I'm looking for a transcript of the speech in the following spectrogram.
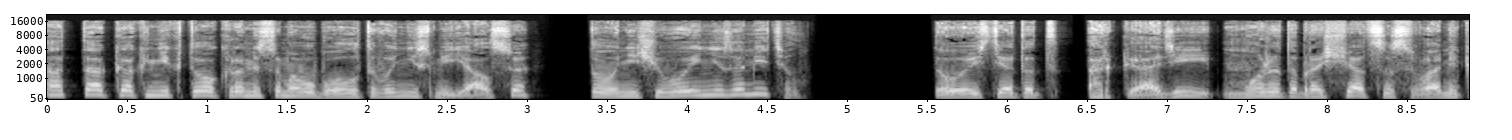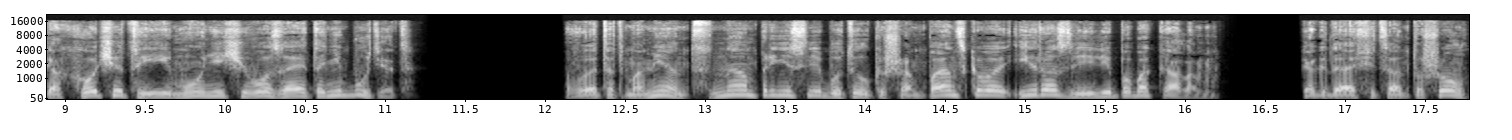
А так как никто, кроме самого Болотова, не смеялся, то ничего и не заметил. То есть этот Аркадий может обращаться с вами как хочет, и ему ничего за это не будет. В этот момент нам принесли бутылку шампанского и разлили по бокалам. Когда официант ушел,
